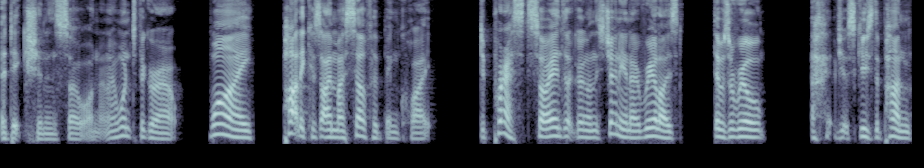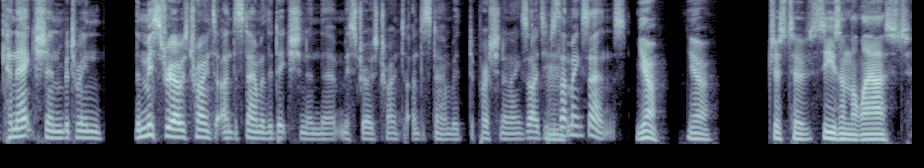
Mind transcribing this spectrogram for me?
addiction, and so on. And I wanted to figure out why, partly because I myself had been quite depressed. So I ended up going on this journey and I realized there was a real if you excuse the pun, connection between the mystery I was trying to understand with addiction and the mystery I was trying to understand with depression and anxiety. Does mm. that make sense? Yeah, yeah. Just to seize on the last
